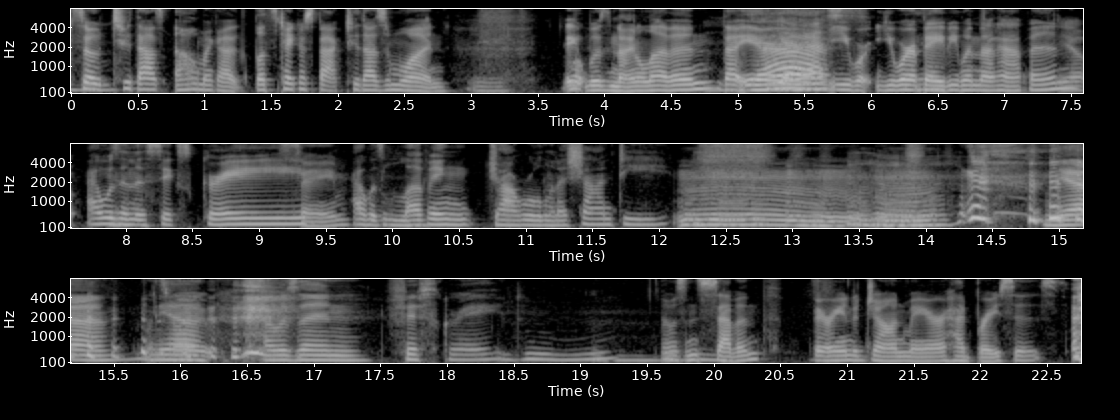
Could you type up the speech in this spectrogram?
So mm-hmm. 2000. Oh my God. Let's take us back. 2001. Mm. It was 9/11 mm-hmm. that year. Yes. You were you were a baby when that happened. Yep. I was in the sixth grade. Same. I was mm-hmm. loving Ja Rule and Ashanti. Yeah, yeah. I was in fifth grade. I was in seventh. Very into John Mayer. Had braces.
